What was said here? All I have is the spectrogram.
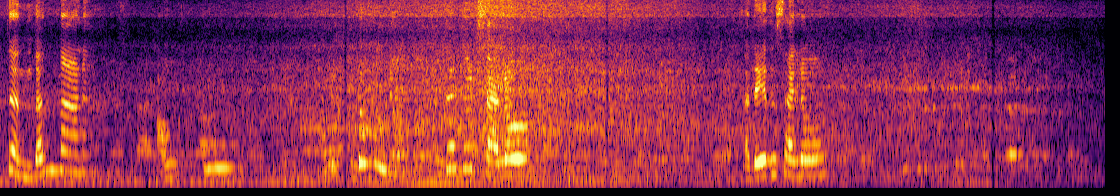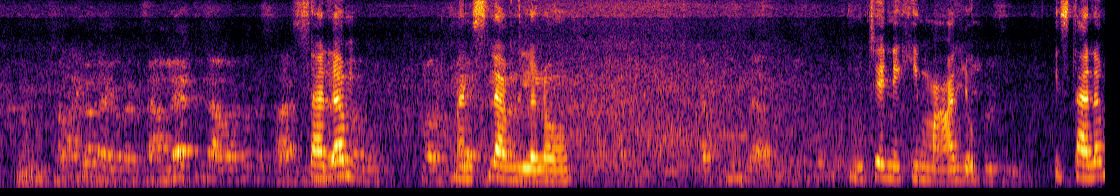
ഇതെന്തെന്നാണ്? സ്ഥലോ? അതേത് സ്ഥലോ? സ്ഥലം മനസ്സിലാവുന്നില്ലല്ലോ. मुझे नहीं मालूम। സ്ഥലം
